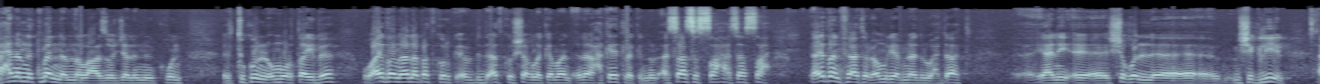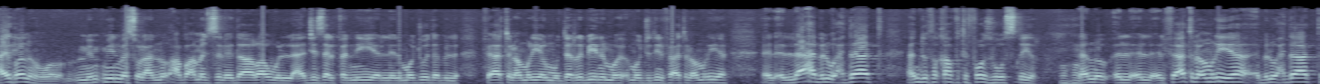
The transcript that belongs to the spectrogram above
إحنا بنتمنى من الله عز وجل إنه يكون تكون الأمور طيبة. وأيضا أنا بذكر بدي أذكر شغلة كمان. أنا حكيت لك إنه الأساس الصح أساس صح أيضا الفئات العمريه بنادي الوحدات. يعني شغل مش قليل. أيضا هو مين مسؤول عنه؟ أعضاء مجلس الإدارة والأجهزة الفنية اللي الموجوده بالفئات العمرية والمدربين الموجودين في الفئات العمرية. اللاعب الوحدات عنده ثقافة الفوز وهو صغير. لأنه الفئات العمرية بالوحدات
